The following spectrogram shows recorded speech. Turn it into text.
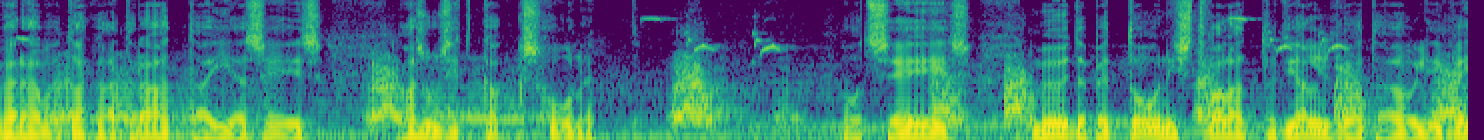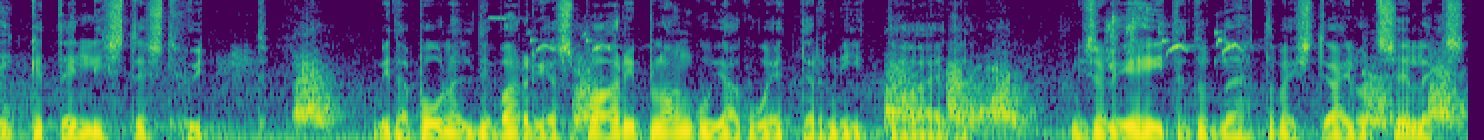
värava taga traataia sees asusid kaks hoonet. otse ees, mööda betoonist valatud jalgrada oli väike tellistest hütt, mida pooleldi varjas paari plangu jagu eterniitaeda, mis oli ehitatud nähtavasti ainult selleks,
